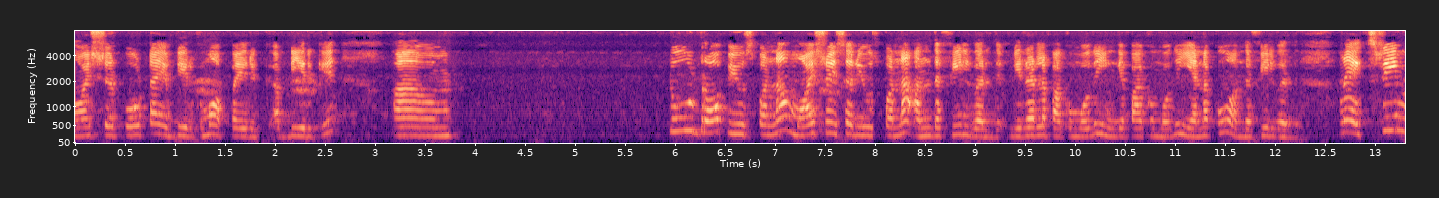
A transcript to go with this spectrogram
மாய்ஸ்சர் போட்டால் எப்படி இருக்குமோ அப்போ இருக்குது அப்படி இருக்குது டூ ட்ராப் யூஸ் பண்ணால் மாய்ஸ்சரைசர் யூஸ் பண்ணால் அந்த ஃபீல் வருது மிரரில் பார்க்கும்போது இங்கே பார்க்கும்போது எனக்கும் அந்த ஃபீல் வருது ஆனால் எக்ஸ்ட்ரீம்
